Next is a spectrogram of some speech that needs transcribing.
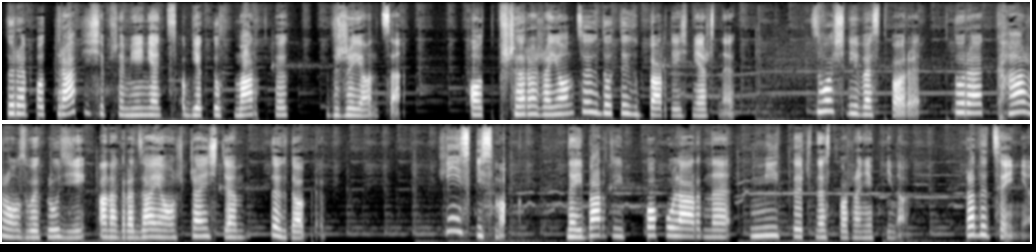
które potrafi się przemieniać z obiektów martwych w żyjące. Od przerażających do tych bardziej śmiesznych. Złośliwe stwory, które karzą złych ludzi, a nagradzają szczęściem tych dobrych. Chiński smok najbardziej popularne, mityczne stworzenie w Chinach. Tradycyjnie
